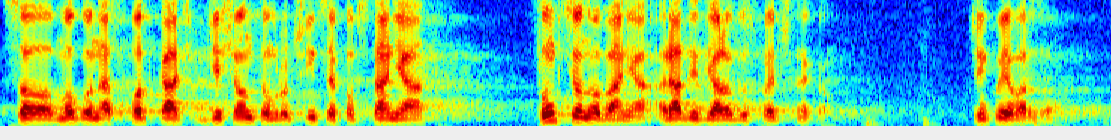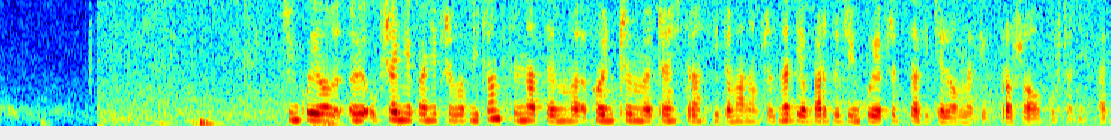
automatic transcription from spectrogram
co mogło nas spotkać w dziesiątą rocznicę powstania, funkcjonowania Rady Dialogu Społecznego. Dziękuję bardzo. Dziękuję y, uprzejmie panie przewodniczący. Na tym kończymy część transmitowaną przez media. Bardzo dziękuję przedstawicielom mediów. Proszę o opuszczenie sali.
